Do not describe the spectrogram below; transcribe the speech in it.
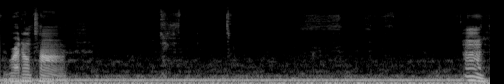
Right on time. Mm.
